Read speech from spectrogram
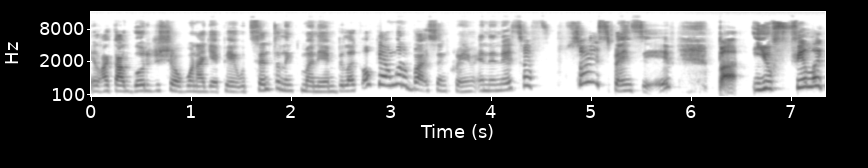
And like I go to the shop when I get paid with Centrelink money and be like, okay, I'm gonna buy some cream, and then it's so so expensive, but you feel like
